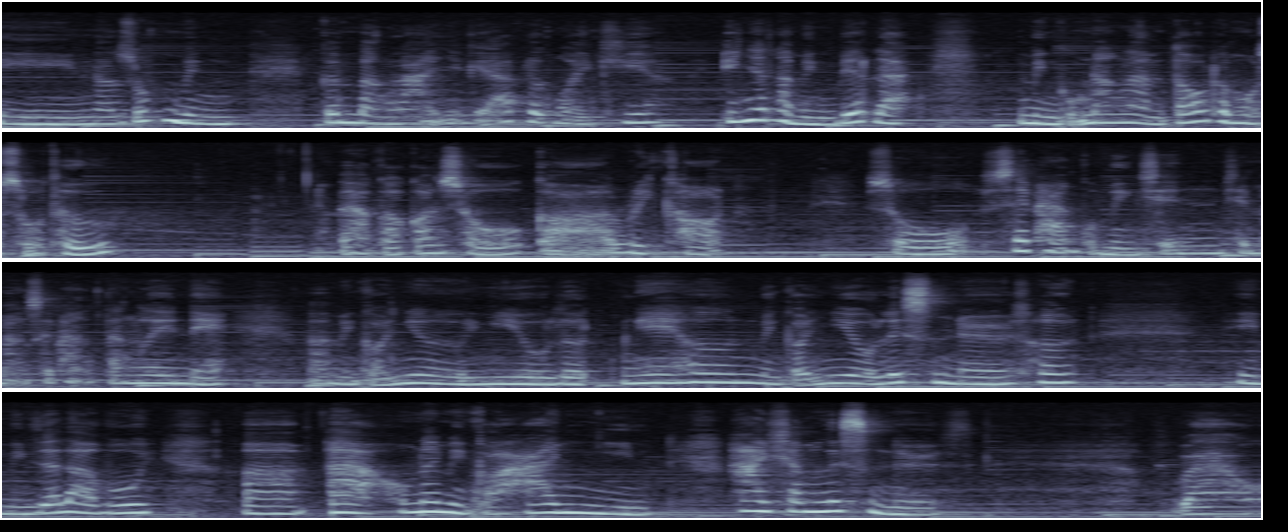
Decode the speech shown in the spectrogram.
thì nó giúp mình cân bằng lại những cái áp lực ngoài kia. Ít nhất là mình biết là mình cũng đang làm tốt ở một số thứ. Và có con số có record. Số xếp hạng của mình trên trên mạng xếp hạng tăng lên nè. À, mình có nhiều nhiều lượt nghe hơn mình có nhiều listeners hơn. Thì mình rất là vui. À, à hôm nay mình có 2.200 listeners. Wow.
